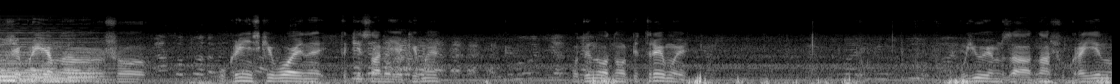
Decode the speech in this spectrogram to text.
Дуже приємно, що українські воїни, такі самі, як і ми, один одного підтримують. Воюємо за нашу країну,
